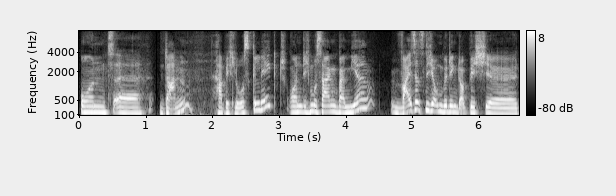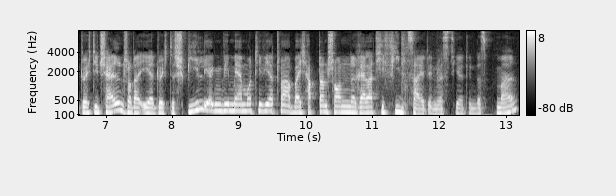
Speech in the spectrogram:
Und äh, dann habe ich losgelegt und ich muss sagen, bei mir weiß jetzt nicht unbedingt, ob ich äh, durch die Challenge oder eher durch das Spiel irgendwie mehr motiviert war, aber ich habe dann schon relativ viel Zeit investiert in das Malen.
